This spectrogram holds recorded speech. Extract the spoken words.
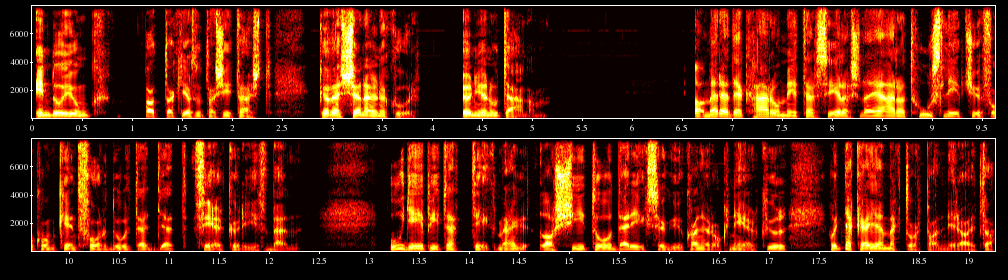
Induljunk, adta ki az utasítást. Kövessen, elnök úr, ön jön utánam. A meredek három méter széles lejárat húsz lépcsőfokonként fordult egyet félkörívben. Úgy építették meg, lassító, derékszögű kanyarok nélkül, hogy ne kelljen megtorpanni rajta,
